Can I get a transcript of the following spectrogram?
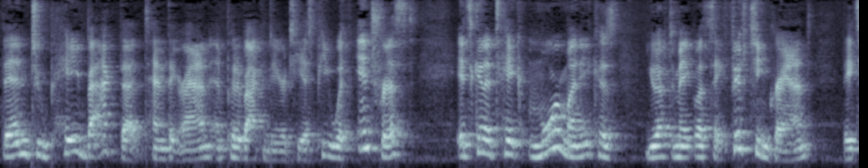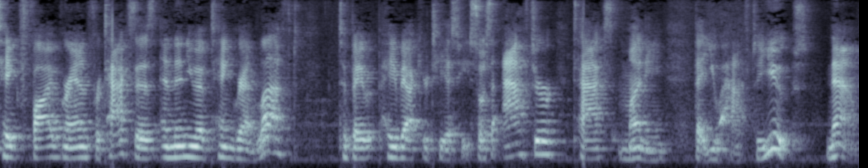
then to pay back that 10 grand and put it back into your TSP with interest, it's gonna take more money because you have to make, let's say, 15 grand they take five grand for taxes, and then you have 10 grand left to pay, pay back your TSP. So it's after tax money that you have to use. Now,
